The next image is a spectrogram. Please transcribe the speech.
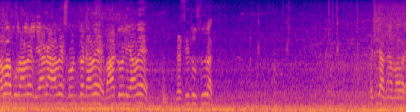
નવાપુર આવે, વ્યારા આવે, સોનગઢ આવે, બારડોલી આવે ને સીધું સુરત. એટલા ગામ આવે.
